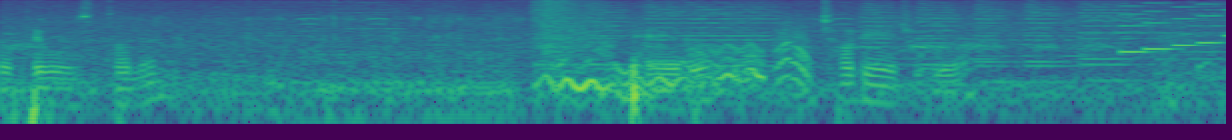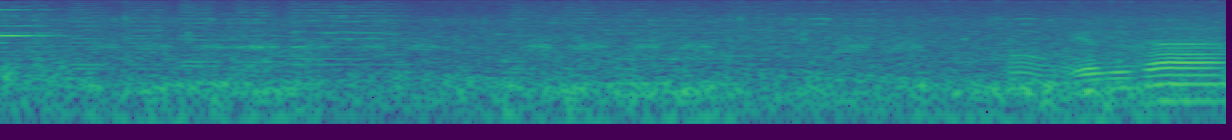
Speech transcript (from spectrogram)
옆에 몬스터는 배로 처리해주고요. 여기가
